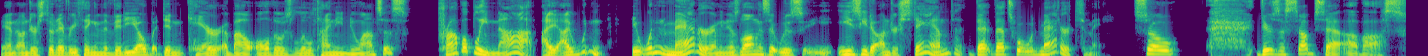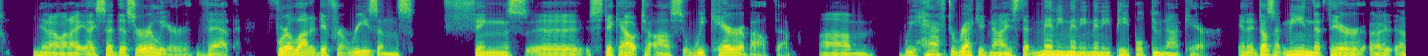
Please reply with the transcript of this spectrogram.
and understood everything in the video but didn't care about all those little tiny nuances? Probably not. I, I wouldn't. It wouldn't matter. I mean, as long as it was easy to understand, that that's what would matter to me. So there's a subset of us, you know, and I, I said this earlier that for a lot of different reasons, things uh, stick out to us. We care about them. Um, we have to recognize that many, many, many people do not care, and it doesn't mean that they're uh, uh,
